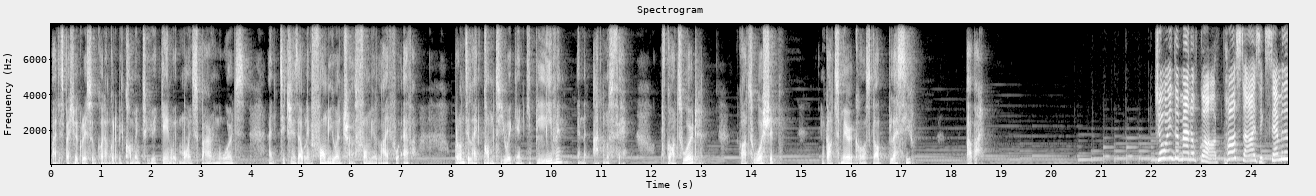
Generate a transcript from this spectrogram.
By the special grace of God, I'm going to be coming to you again with more inspiring words and teachings that will inform you and transform your life forever. But until I come to you again, keep living in the atmosphere of God's word, God's worship, and God's miracles. God bless you. Bye bye. Join the man of God, Pastor Isaac Samuel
